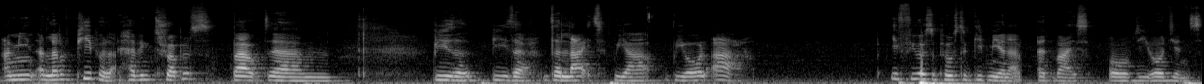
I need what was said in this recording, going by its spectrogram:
I mean, a lot of people are having troubles about um, be the be the the light we are we all are. If you are supposed to give me an advice of the audience,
